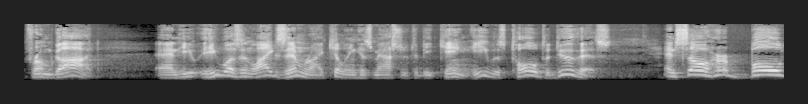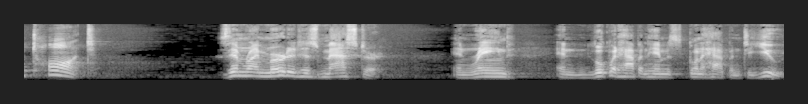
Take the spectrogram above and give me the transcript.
from God. And he, he wasn't like Zimri killing his master to be king. He was told to do this. And so her bold taunt Zimri murdered his master and reigned, and look what happened to him is going to happen to you.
